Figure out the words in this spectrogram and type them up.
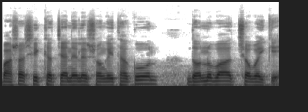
ভাষা শিক্ষা চ্যানেলের সঙ্গেই থাকুন। ধন্যবাদ সবাইকে।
